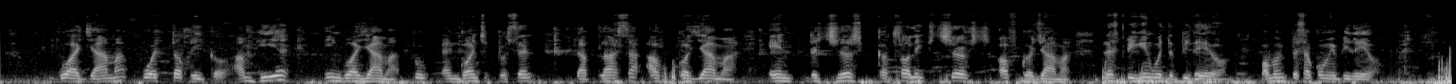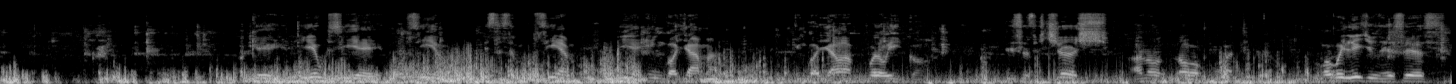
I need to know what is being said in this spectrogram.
Guayama, Puerto Rico. I'm here in Guayama. I'm going to present the Plaza of Guayama in the Church, Catholic Church of Guayama. Let's begin with the video. Vamos a empezar con el video. Okay, here we see a museum. This is a museum here in Guayama, in Guayama, Puerto Rico. This is a church. I don't know what, what religion this is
